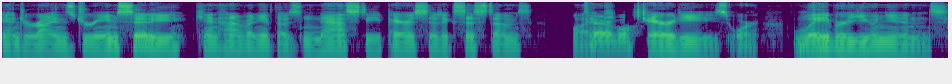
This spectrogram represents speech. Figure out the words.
Andrew Ryan's dream city can't have any of those nasty parasitic systems like Terrible. charities or labor unions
